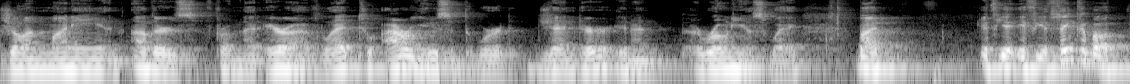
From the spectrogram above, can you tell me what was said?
John Money and others from that era have led to our use of the word gender in an erroneous way. But if you if you think about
